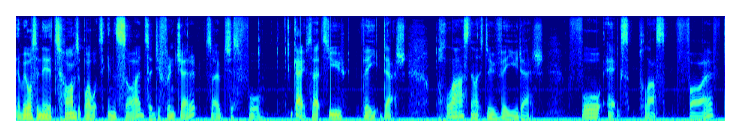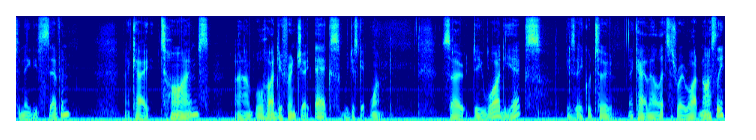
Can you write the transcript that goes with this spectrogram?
And we also need to times it by what's inside, so differentiate it. So it's just 4. Okay, so that's u v dash. Plus, now let's do vu dash. 4x plus 5 to negative 7. Okay, times um, well if I differentiate x we just get 1 so dy dx is equal to okay now let's just rewrite nicely.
